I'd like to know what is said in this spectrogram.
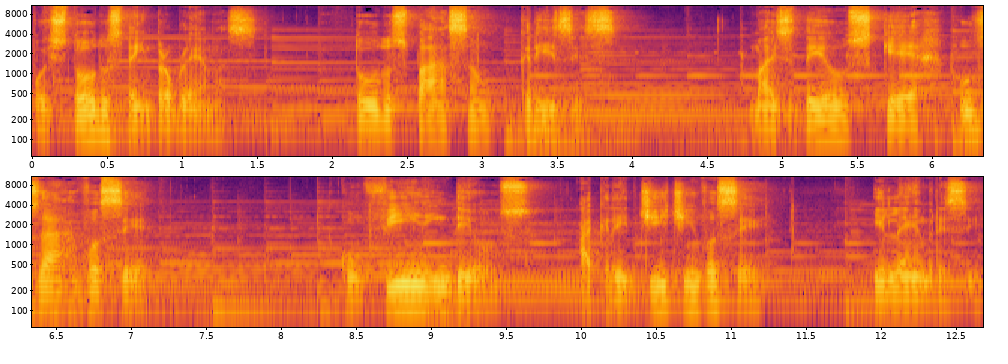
pois todos têm problemas, todos passam crises mas Deus quer usar você. Confie em Deus, acredite em você e lembre-se:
